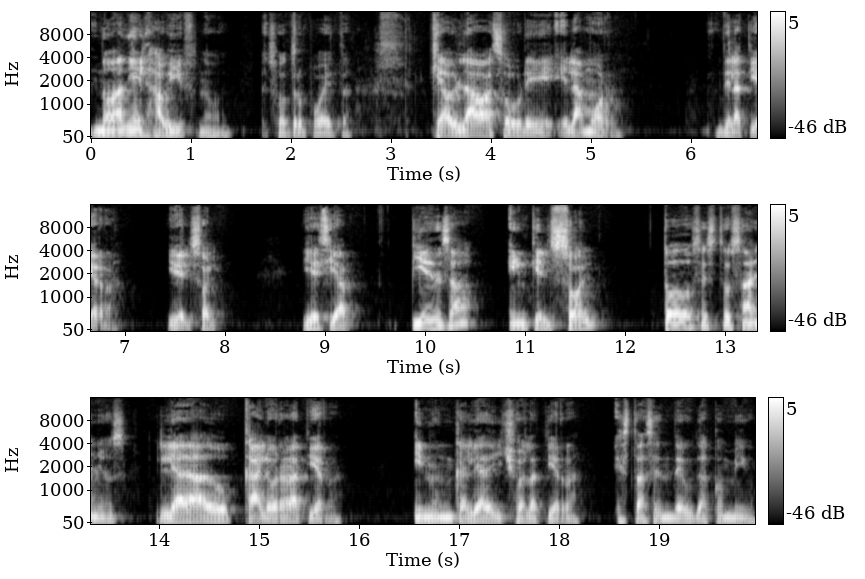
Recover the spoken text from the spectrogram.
No Daniel Javif, ¿no? es otro poeta, que hablaba sobre el amor de la tierra y del sol. Y decía, piensa en que el sol todos estos años le ha dado calor a la tierra y nunca le ha dicho a la tierra, estás en deuda conmigo.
